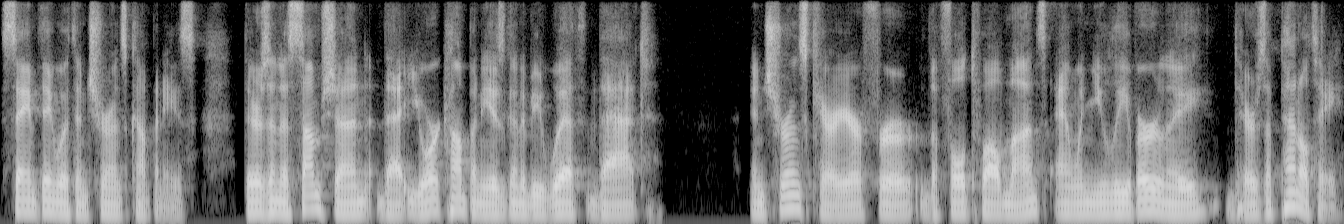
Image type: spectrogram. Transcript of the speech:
Same thing with insurance companies. There's an assumption that your company is going to be with that insurance carrier for the full 12 months. And when you leave early, there's a penalty.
